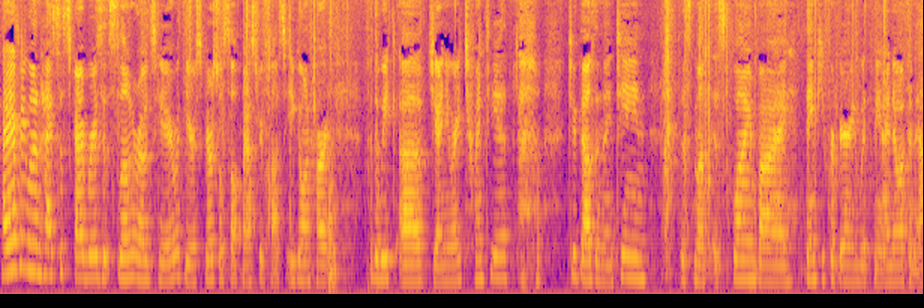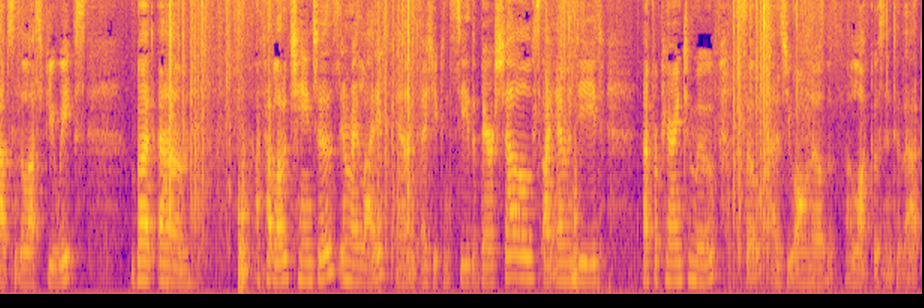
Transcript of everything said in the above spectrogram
Hi everyone, hi subscribers. It's Sloan Rhodes here with your spiritual self mastery class, Ego and Heart, for the week of January 20th, 2019. This month is flying by. Thank you for bearing with me. I know I've been absent the last few weeks, but um, I've had a lot of changes in my life, and as you can see, the bare shelves, I am indeed uh, preparing to move. So, as you all know, a lot goes into that.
